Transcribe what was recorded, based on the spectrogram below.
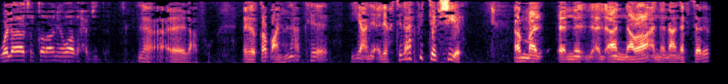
والآيات القرآنية واضحة جدا. لا العفو. آه، طبعا هناك يعني الاختلاف في التفسير. أما الآن نرى أننا نفترق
